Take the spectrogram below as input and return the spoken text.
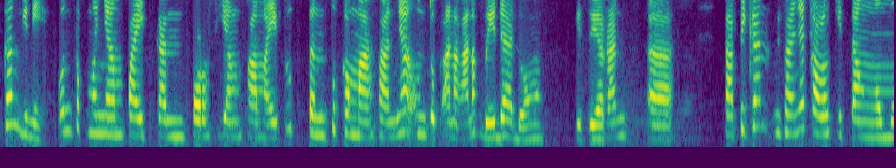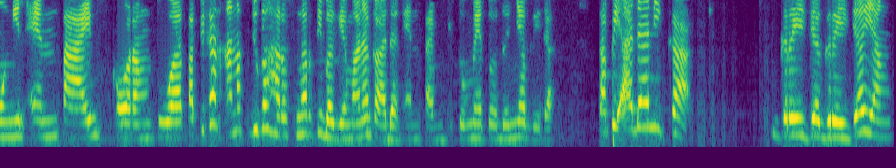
kan gini, untuk menyampaikan porsi yang sama itu tentu kemasannya untuk anak-anak beda dong, gitu ya kan. Uh, tapi kan misalnya kalau kita ngomongin end times ke orang tua, tapi kan anak juga harus ngerti bagaimana keadaan end times itu, metodenya beda. Tapi ada nih Kak, gereja-gereja yang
